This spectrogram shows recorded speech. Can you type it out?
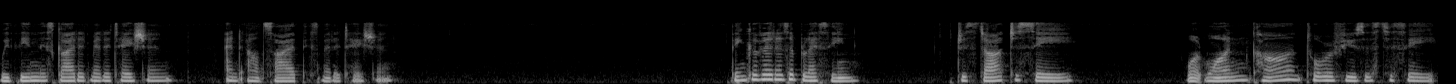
within this guided meditation and outside this meditation. Think of it as a blessing to start to see what one can't or refuses to see.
